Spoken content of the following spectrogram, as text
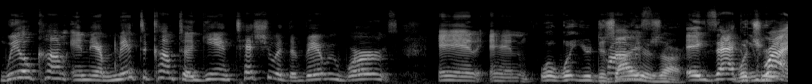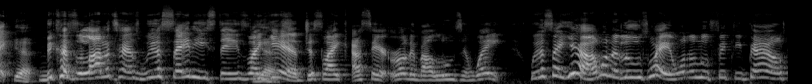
will come and they're meant to come to again test you at the very words and and Well, what your desires are. Exactly. Right. yeah. Because a lot of times we'll say these things like, Yes. yeah, just like I said earlier about losing weight. We'll say, yeah, I want to lose weight. I want to lose 50 pounds.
